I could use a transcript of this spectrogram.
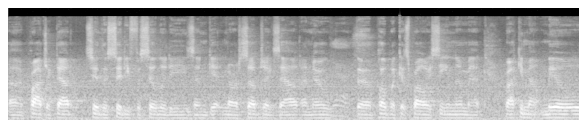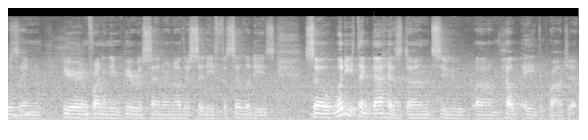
uh, project out to the city facilities and getting our subjects out. I know Yes. the public has probably seen them at Rocky Mount Mills Mm-hmm. and here in front of the Imperial Center and other city facilities. So, what do you think that has done to um, help aid the project?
